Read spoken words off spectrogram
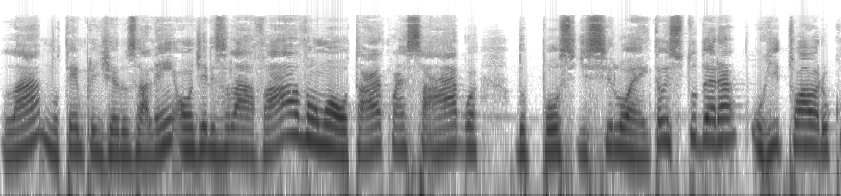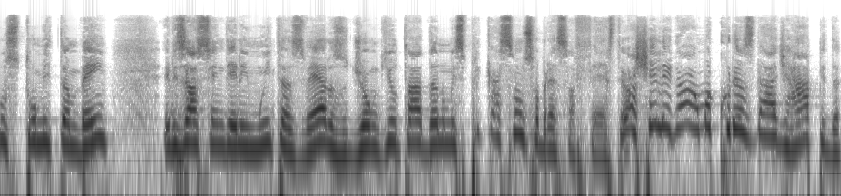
lá no templo em Jerusalém, onde eles lavavam o altar com essa água do poço de Siloé. Então isso tudo era o ritual, era o costume também. Eles acenderem muitas velas. O John Gill está dando uma explicação sobre essa festa. Eu achei legal, uma curiosidade rápida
